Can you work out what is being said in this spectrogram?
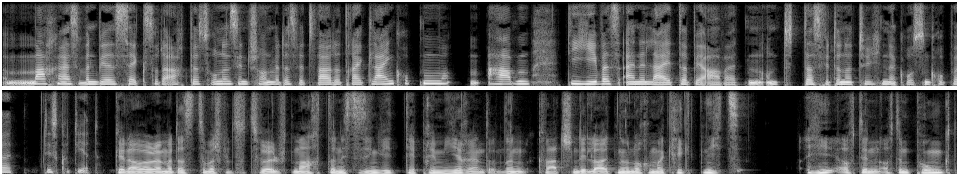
ähm, machen. Also wenn wir sechs oder acht Personen sind, schauen wir, dass wir zwei oder drei Kleingruppen ähm, haben, die jeweils eine Leiter bearbeiten. Und das wird dann natürlich in der großen Gruppe diskutiert. Genau, aber wenn man das zum Beispiel zu zwölf macht, dann ist das irgendwie deprimierend und dann quatschen die Leute nur noch und man kriegt nichts auf den, auf den Punkt.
